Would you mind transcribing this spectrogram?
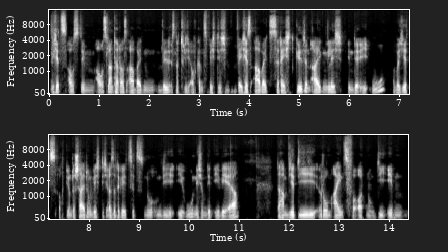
Wenn ich jetzt aus dem Ausland heraus arbeiten will, ist natürlich auch ganz wichtig, welches Arbeitsrecht gilt denn eigentlich in der EU? Aber jetzt auch die Unterscheidung wichtig. Also da geht es jetzt nur um die EU, nicht um den EWR. Da haben wir die Rom I Verordnung, die eben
